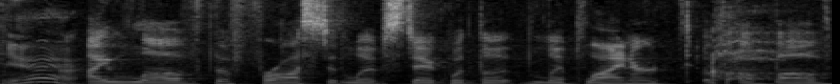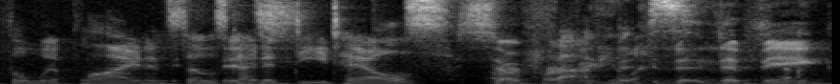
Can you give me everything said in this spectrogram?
Yeah. I love the frosted lipstick with the lip liner above the lip line and so those kind of details. so are perfect. Fabulous. The, the, the big,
